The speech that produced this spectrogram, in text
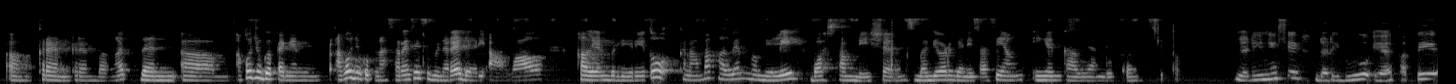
Uh, keren keren banget dan um, aku juga pengen aku juga penasaran sih sebenarnya dari awal kalian berdiri itu kenapa kalian memilih Boss Foundation sebagai organisasi yang ingin kalian dukung gitu jadi ini sih dari dulu ya tapi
